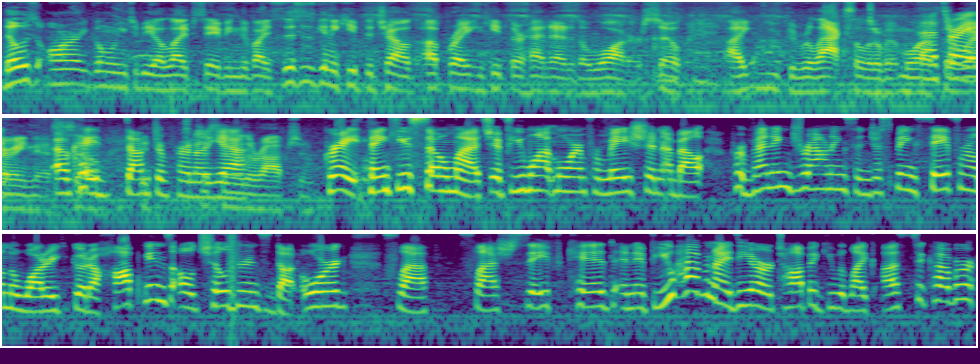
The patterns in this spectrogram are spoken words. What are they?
Those aren't going to be a life-saving device. This is going to keep the child upright and keep their head out of the water. So uh, you could relax a little bit more That's if they're right. wearing this. Okay, So Dr. Perno, yeah. Another option. Great, thank you so much. If you want more information about preventing drownings and just being safe around the water, you can go to hopkinsallchildrens.org slash slash safe kids. And if you have an idea or topic you would like us to cover,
